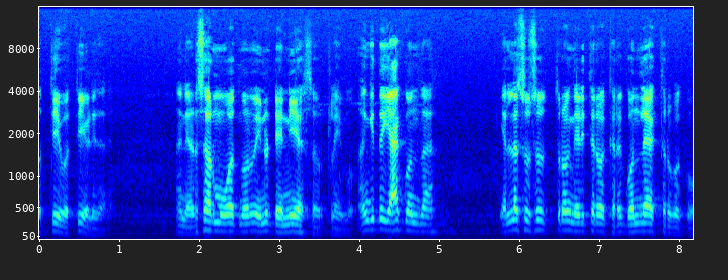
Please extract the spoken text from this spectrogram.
ಒತ್ತಿ ಒತ್ತಿ ಹೇಳಿದ್ದಾರೆ. ನಾನು ಎರಡು ಸಾವಿರದ ಮೂವತ್ತ್ಮೂರು ಇನ್ನೂ ಟೆನ್ ಇಯರ್ಸ್ ಅವ್ರ ಕ್ಲೈಮು ಹಂಗಿದ್ದಾಗ ಯಾಕೆ ಗೊಂದಲ? ಎಲ್ಲ ಸುಸೂತ್ರವಾಗಿ ನಡೀತಿರ್ಬೇಕಾರೆ ಗೊಂದಲ ಯಾಕೆ ತರಬೇಕು?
